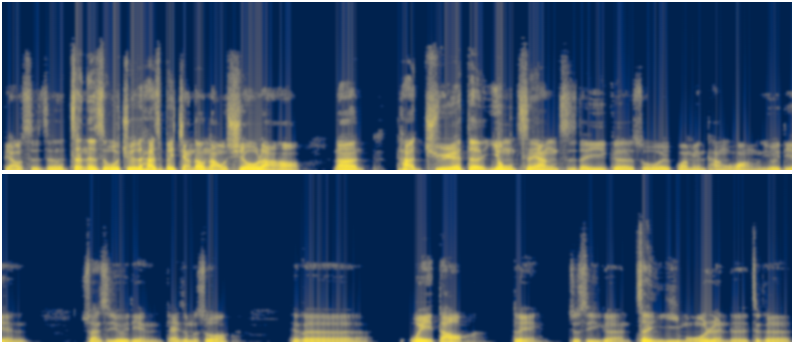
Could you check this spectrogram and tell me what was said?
表示，真的真的是我觉得他是被讲到恼羞了哈。那他觉得用这样子的一个所谓冠冕堂皇，有一点。算是有一点该怎么说，这个味道，对，就是一个正义魔人的这个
